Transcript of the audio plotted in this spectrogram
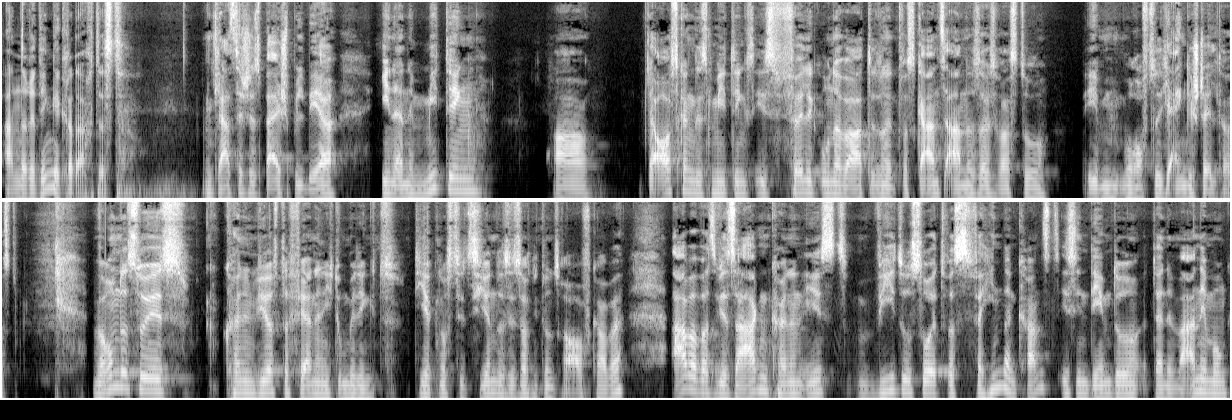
andere Dinge gerade achtest. Ein klassisches Beispiel wäre in einem Meeting, äh, der Ausgang des Meetings ist völlig unerwartet und etwas ganz anderes, als was du eben, worauf du dich eingestellt hast. Warum das so ist, können wir aus der Ferne nicht unbedingt diagnostizieren, das ist auch nicht unsere Aufgabe. Aber was wir sagen können ist, wie du so etwas verhindern kannst, ist, indem du deine Wahrnehmung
